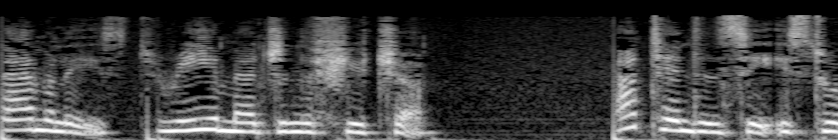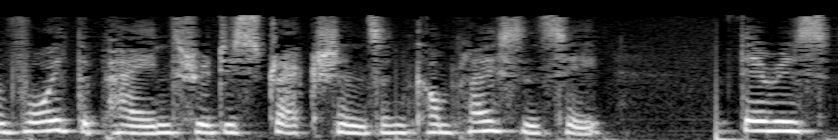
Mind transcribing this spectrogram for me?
families to reimagine the future. Our tendency is to avoid the pain through distractions and complacency, but there is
